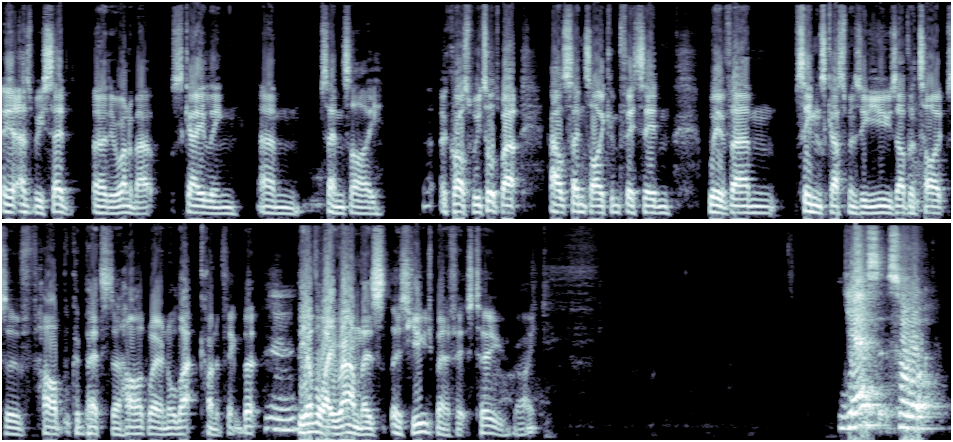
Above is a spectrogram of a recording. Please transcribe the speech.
as we said earlier on about scaling um, Senseye across. We talked about how Senseye can fit in with um, Siemens customers who use other types of hard competitor hardware and all that kind of thing. But mm. the other way around, there's there's huge benefits too, right? Yes. So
